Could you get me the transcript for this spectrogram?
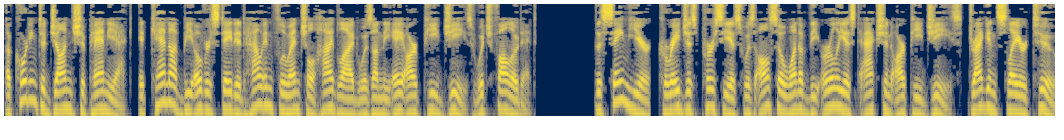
According to John Szczepaniak, it cannot be overstated how influential Hydlide was on the ARPGs which followed it. The same year, Courageous Perseus was also one of the earliest action RPGs. Dragon Slayer II:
